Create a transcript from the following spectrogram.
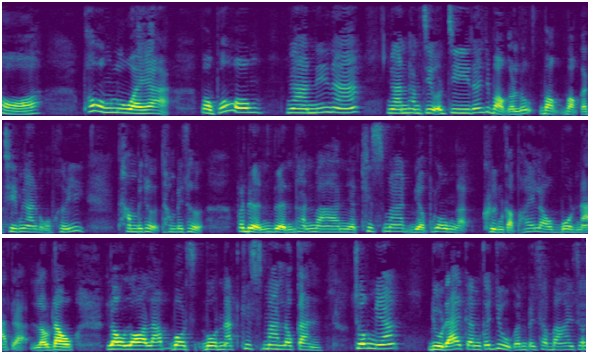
ขอ พระองค์รวยอะ บอกพระองค์ งานนี้นะ งานทำ GOG น่าจะบอกกับลูกบอกบอกกับทีมงานบอกว่าเฮ้ยทำไปเถอะทำไปเถอะประเดือนเดือนธันวาเนี่ยคริสต์มาสเดี๋ยวพระองค์อะคืนกลับให้เราโบนัสอะเราเราเรารอรับโบนัสคริสต์มาสแล้วกัน ช่วงเนี้ยอยู่ได้กันก็อยู่กันไปสบายส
